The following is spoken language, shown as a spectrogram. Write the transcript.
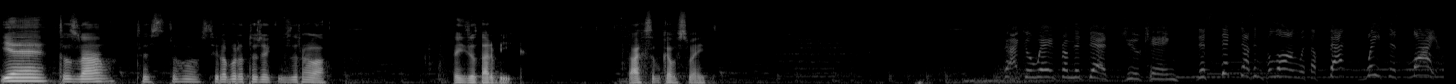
Je, to znám. To je z toho, z té laboratoře, jak vyzrala. Není to Tarbík. Tak jsem kam smejt. Back away from the desk, Jew King. This stick doesn't belong with a fat, racist liar.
